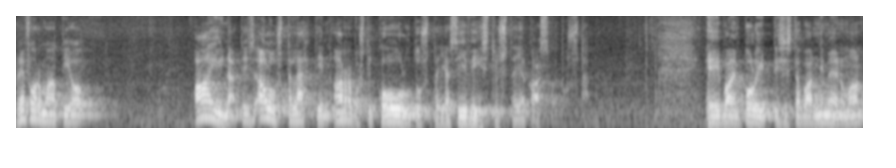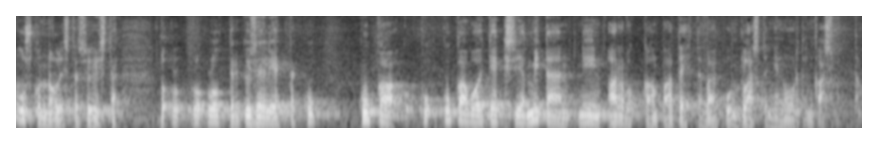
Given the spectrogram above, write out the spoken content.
Reformaatio aina, siis alusta lähtien arvosti koulutusta ja sivistystä ja kasvatusta. Ei vain poliittisista, vaan nimenomaan uskonnollista syistä. Luther kyseli, että kuka, kuka voi keksiä mitään niin arvokkaampaa tehtävää kuin lasten ja nuorten kasvattaminen.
